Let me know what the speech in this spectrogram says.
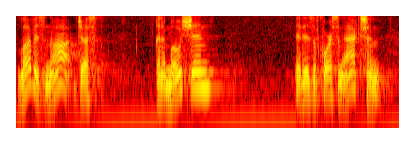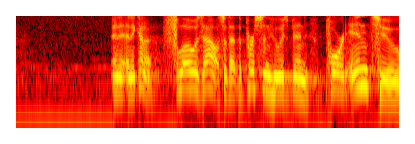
Love is not just an emotion, it is, of course, an action. And it, and it kind of flows out so that the person who has been poured into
